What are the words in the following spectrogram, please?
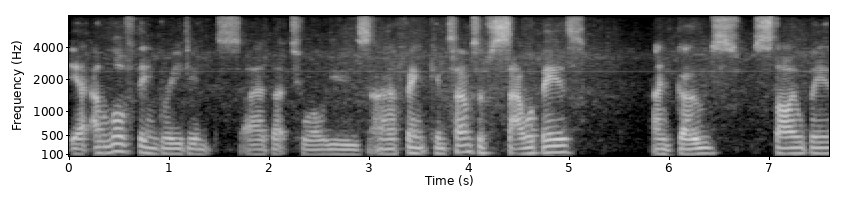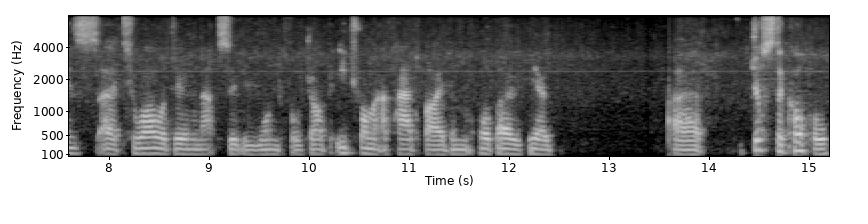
yeah, I love the ingredients uh, that To Øl use. And I think in terms of sour beers and goes style beers, uh, To Øl are doing an absolutely wonderful job. Each one that I've had by them, although, you know, uh, just a couple,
